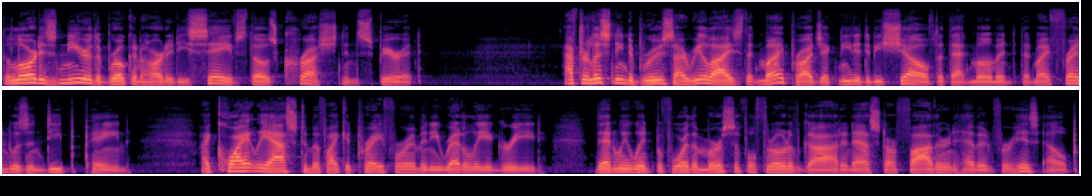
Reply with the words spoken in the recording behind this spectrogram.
The Lord is near the brokenhearted, He saves those crushed in spirit. After listening to Bruce, I realized that my project needed to be shelved at that moment, that my friend was in deep pain. I quietly asked him if I could pray for him, and he readily agreed. Then we went before the merciful throne of God and asked our Father in heaven for his help.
